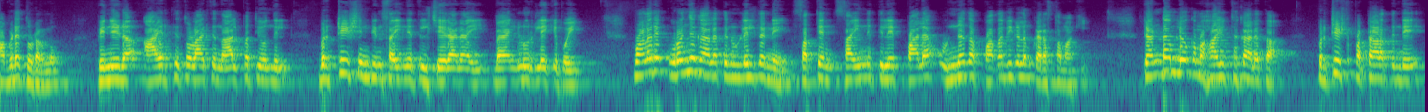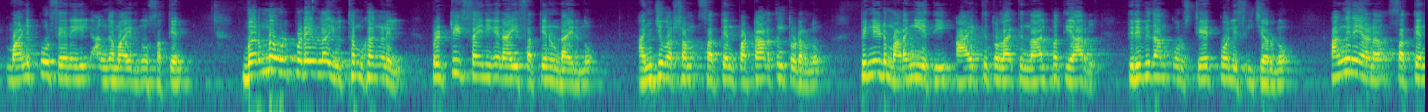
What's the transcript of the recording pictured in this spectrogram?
അവിടെ തുടർന്നു. പിന്നീട് ആയിരത്തി തൊള്ളായിരത്തി നാൽപ്പത്തി ഒന്നിൽ ബ്രിട്ടീഷ് ഇന്ത്യൻ സൈന്യത്തിൽ ചേരാനായി ബാംഗ്ലൂരിലേക്ക് പോയി. വളരെ കുറഞ്ഞ കാലത്തിനുള്ളിൽ തന്നെ സത്യൻ സൈന്യത്തിലെ പല ഉന്നത പദവികളും കരസ്ഥമാക്കി. രണ്ടാം ലോക മഹായുദ്ധകാലത്ത് ബ്രിട്ടീഷ് പട്ടാളത്തിന്റെ മണിപ്പൂർ സേനയിൽ അംഗമായിരുന്നു സത്യൻ. ബർമ്മ ഉൾപ്പെടെയുള്ള യുദ്ധമുഖങ്ങളിൽ ബ്രിട്ടീഷ് സൈനികനായി സത്യൻ ഉണ്ടായിരുന്നു. അഞ്ചു വർഷം സത്യൻ പട്ടാളത്തിൽ തുടർന്നു. പിന്നീട് മടങ്ങിയെത്തി ആയിരത്തി തൊള്ളായിരത്തി നാൽപ്പത്തി ആറിൽ തിരുവിതാംകൂർ സ്റ്റേറ്റ് പോലീസിൽ ചേർന്നു. അങ്ങനെയാണ് സത്യൻ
